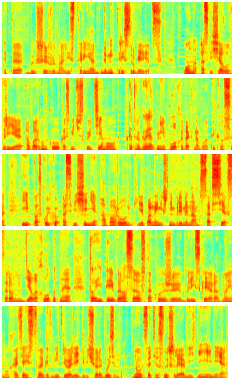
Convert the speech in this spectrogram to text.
Это бывший журналист РИА Дмитрий Струговец. Он освещал в Рио оборонку, космическую тему, в которой, говорят, неплохо так наблатыкался, и поскольку освещение оборонки по нынешним временам со всех сторон дело хлопотное, то и перебрался в такое же близкое родное ему хозяйство к Дмитрию Олеговичу Рогозину. Ну, вы, кстати, слышали объединение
